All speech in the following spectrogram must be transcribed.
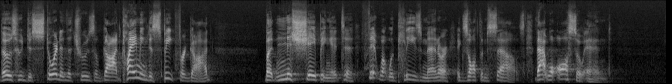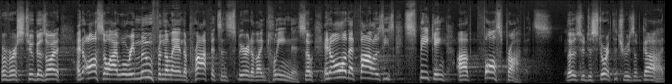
those who distorted the truths of God, claiming to speak for God, but misshaping it to fit what would please men or exalt themselves. That will also end. For verse 2 goes on, and also I will remove from the land the prophets and spirit of uncleanness. So, in all that follows, he's speaking of false prophets, those who distort the truths of God.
